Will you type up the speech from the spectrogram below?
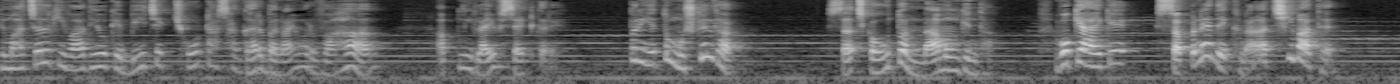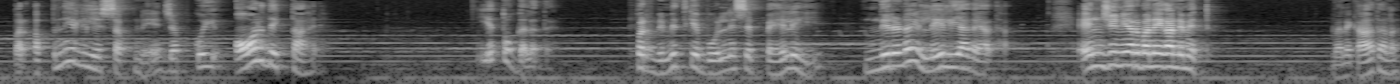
हिमाचल की वादियों के बीच एक छोटा सा घर बनाए और वहाँ अपनी लाइफ सेट करे। पर यह तो मुश्किल था। सच कहूँ तो नामुमकिन था। वो क्या है कि सपने देखना अच्छी बात है, पर अपने लिए सपने जब कोई और देखता है, ये तो गलत है। पर निमित के बोलने से पहले ही निर्णय ले लिया गया था। इंजीनियर बनेगा निमित मैंने कहा था ना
